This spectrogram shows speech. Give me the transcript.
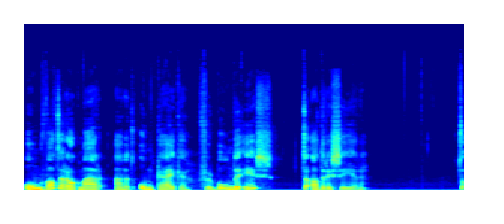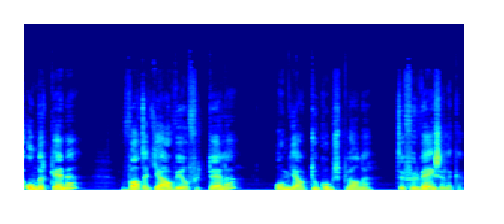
om wat er ook maar aan het omkijken verbonden is, te adresseren. Te onderkennen wat het jou wil vertellen om jouw toekomstplannen te verwezenlijken.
